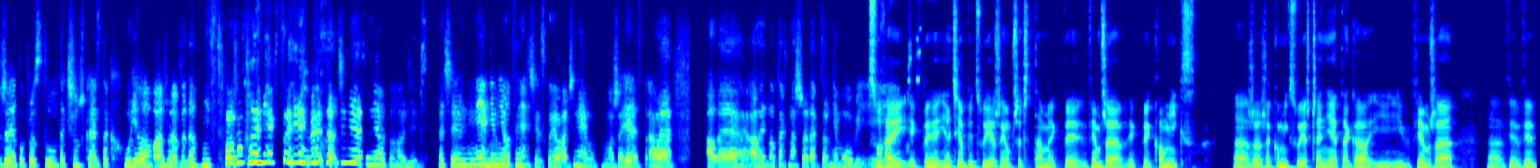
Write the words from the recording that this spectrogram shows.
że po prostu ta książka jest tak chujowa, że wydawnictwo w ogóle nie chce jej wydać. Nie, to nie o to chodzi. Znaczy, nie wiem, nie oceniać, czy jest chujowa, czy nie. Może jest, ale ale, ale no tak nasz redaktor nie mówi. Słuchaj, I... jakby ja ci obiecuję, że ją przeczytam. Jakby wiem, że jakby komiks, e, że, że komiksu jeszcze nie tego i, i wiem, że e, wie, wie,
